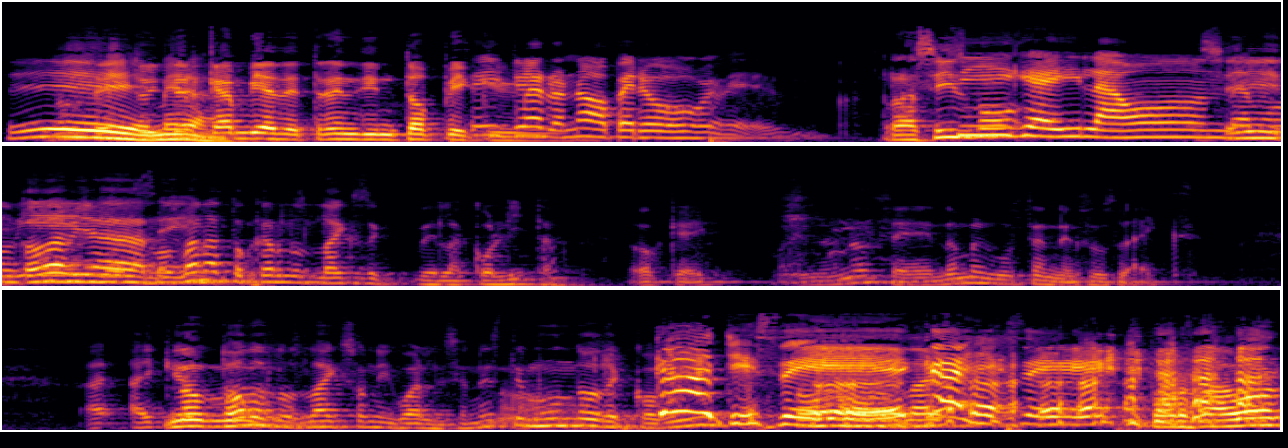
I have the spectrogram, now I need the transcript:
Sí, No sé, Twitter mira. cambia de trending topic. Sí, claro, no, pero eh, Racismo. sigue ahí la onda. Sí, todavía nos van a tocar los likes de, de la colita. Ok. Bueno, no sé, no me gustan esos likes. Hay, que No, todos no. los likes son iguales en este mundo de COVID. ¡Cállese! ¡Cállese! Por favor,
